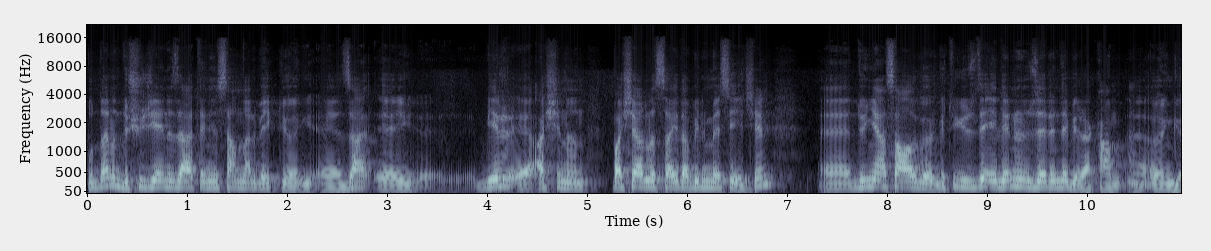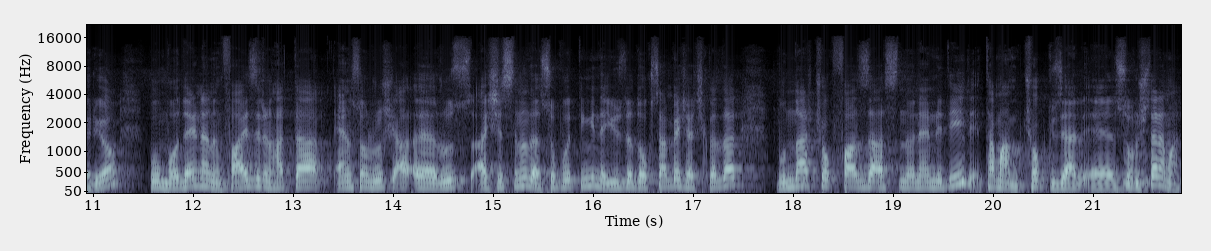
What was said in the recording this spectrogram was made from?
bunların düşeceğini zaten insanlar bekliyor. Bir aşının başarılı sayılabilmesi için ee, Dünya Sağlık Örgütü %50'nin üzerinde bir rakam e, öngörüyor. Bu Moderna'nın, Pfizer'ın hatta en son Rus, e, Rus aşısını da Sputnik'in de %95 açıkladılar. Bunlar çok fazla aslında önemli değil. Tamam çok güzel e, sonuçlar ama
